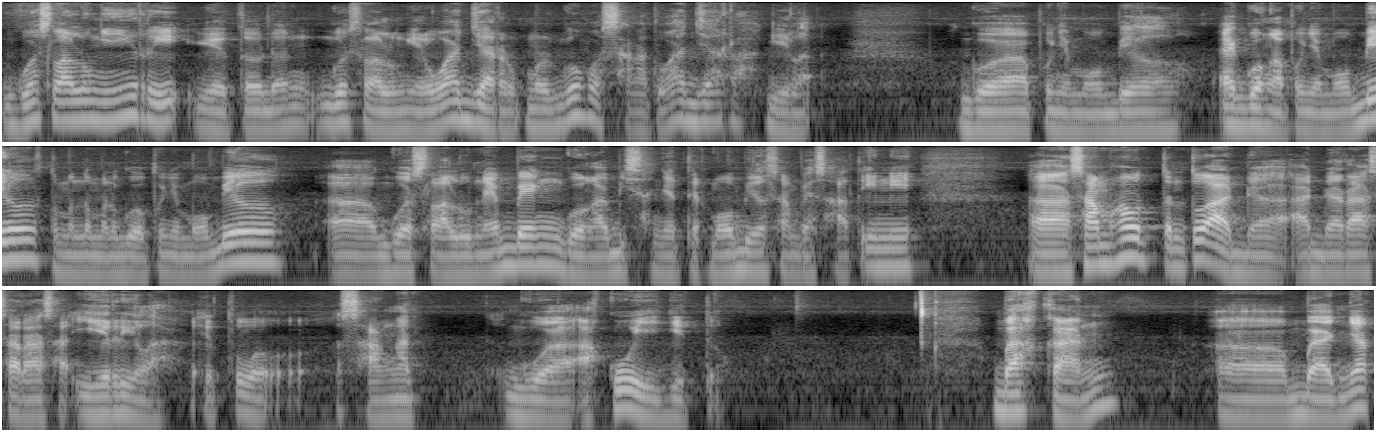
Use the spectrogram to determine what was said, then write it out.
gue selalu ngiri gitu dan gue selalu ngiri wajar. Menurut gue sangat wajar lah gila gue punya mobil. Eh gue nggak punya mobil teman-teman gue punya mobil. Uh, eh, gue selalu nebeng gue nggak bisa nyetir mobil sampai saat ini. Uh, somehow tentu ada ada rasa-rasa iri lah. Itu sangat gue akui gitu. Bahkan uh, banyak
